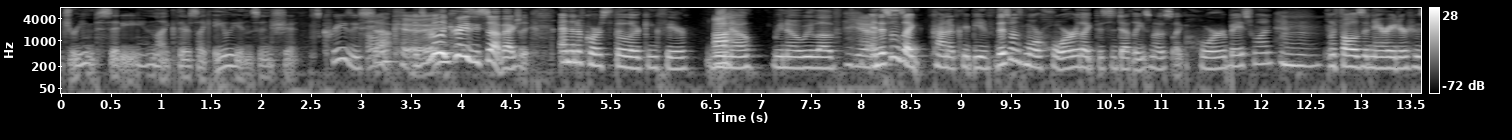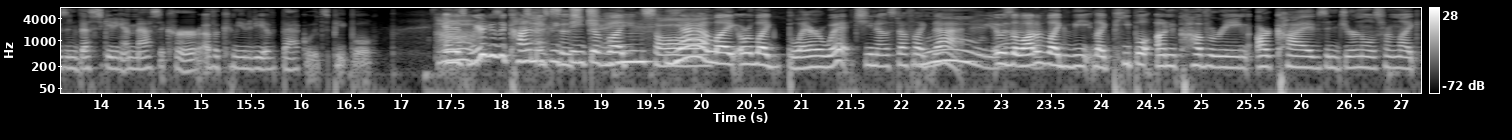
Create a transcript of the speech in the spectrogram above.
dream city and like there's like aliens and shit. It's crazy stuff. okay. It's really crazy stuff actually. And then of course the lurking fear. We Ah. know, we know, we love. Yes. And this one's like kind of creepy. This one's more horror. Like this is definitely his most like horror based one. Mm-hmm. It follows a narrator who's investigating a massacre of a community of backwoods people. And it's weird because it kind of makes me think of like yeah, like or like Blair Witch, you know, stuff like that. Ooh, It was a lot of like the like people uncovering archives and journals from like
